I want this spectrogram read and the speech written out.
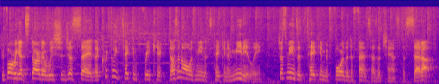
Before we get started, we should just say that quickly taken free kick doesn't always mean it's taken immediately, just means it's taken before the defense has a chance to set up.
